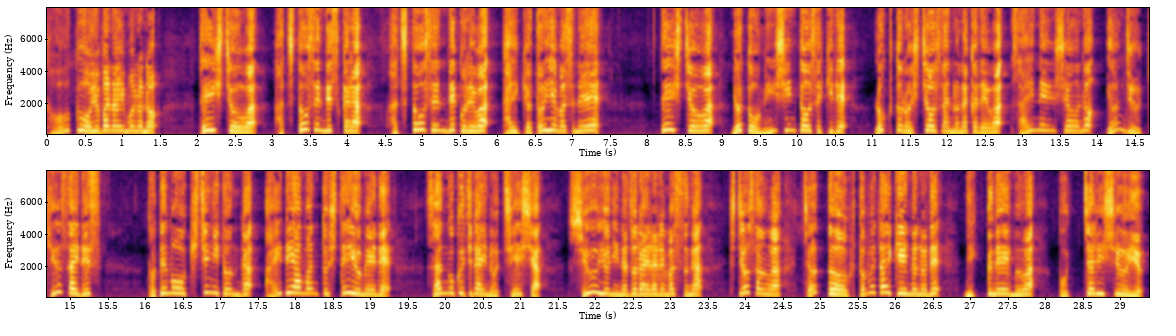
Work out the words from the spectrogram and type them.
遠く及ばないものの定市長は初当選ですから初当選でこれは快挙と言えますね。定市長は与党民進党籍で6都の市長さんの中では最年少の49歳です。とても基地に富んだアイデアマンとして有名で三国時代の知恵者周囲になぞらえられますが市長さんはちょっと太め体型なのでニックネームはぽっちゃり周囲。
